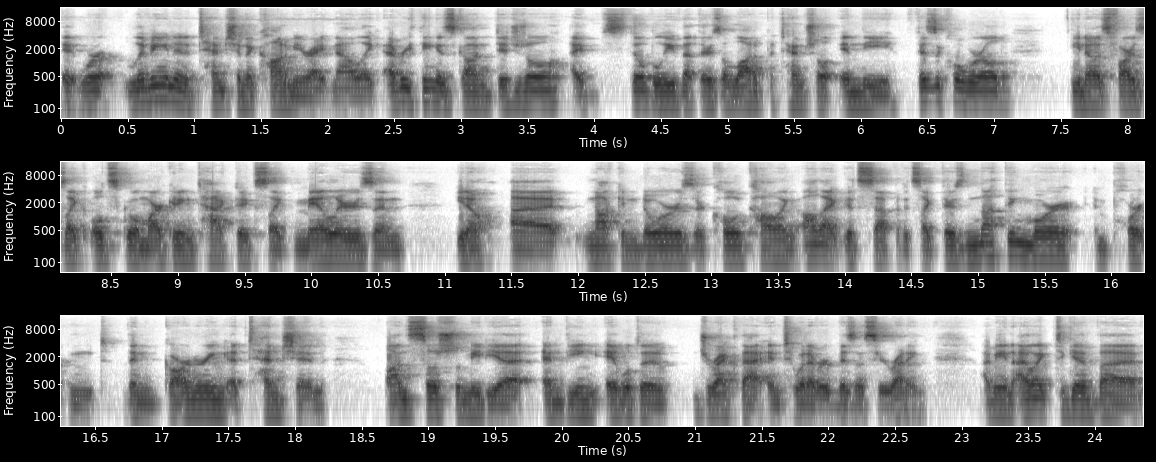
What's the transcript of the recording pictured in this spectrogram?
it, we're living in an attention economy right now. Like everything has gone digital. I still believe that there's a lot of potential in the physical world. You know, as far as like old school marketing tactics, like mailers and you know, uh, knocking doors or cold calling, all that good stuff. But it's like there's nothing more important than garnering attention on social media and being able to direct that into whatever business you're running. I mean, I like to give. Uh,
